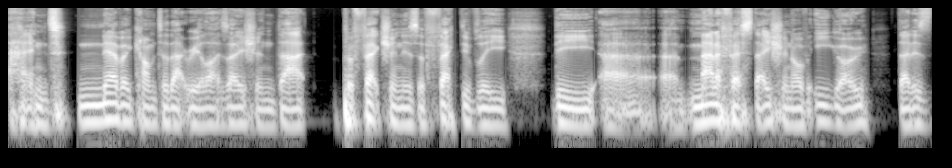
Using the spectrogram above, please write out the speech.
and never come to that realization that perfection is effectively the uh, uh, manifestation of ego that is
